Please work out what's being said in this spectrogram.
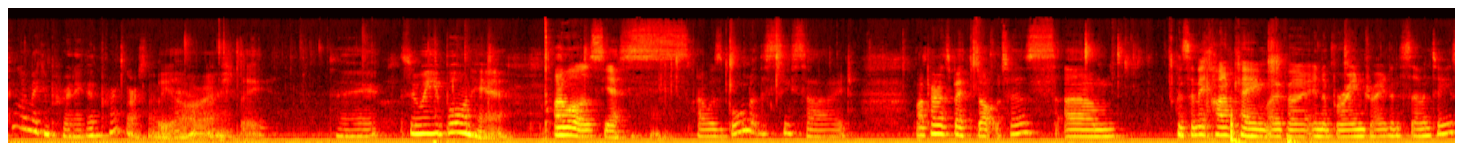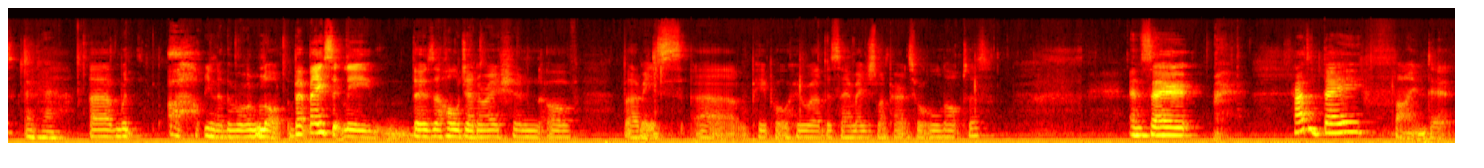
think we're making pretty good progress. over we here, are actually. So, so were you born here? I was, yes. I was born at the seaside. My parents both doctors, um, and so they kind of came over in a brain drain in the seventies. Okay. Um, with, oh, you know, there were a lot, but basically, there's a whole generation of Burmese um, people who are the same age as my parents, who are all doctors. And so, how did they find it?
